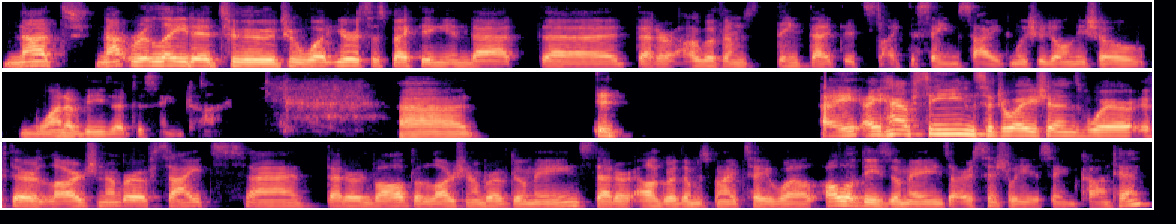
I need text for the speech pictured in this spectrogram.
not not related to to what you're suspecting in that uh, that our algorithms think that it's like the same site and we should only show one of these at the same time. Uh, it I, I, have seen situations where if there are a large number of sites uh, that are involved, a large number of domains, that our algorithms might say, well, all of these domains are essentially the same content,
